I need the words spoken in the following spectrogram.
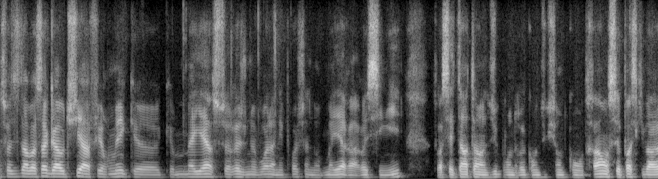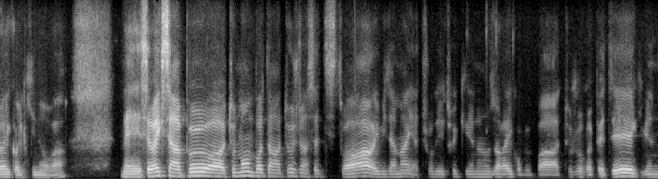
Soit ça, Gauchi a affirmé que, que Maillère serait Genevois l'année prochaine. Donc, Maillère a re-signé. C'est entendu pour une reconduction de contrat. On ne sait pas ce qui va arriver avec Olkinora. Mais c'est vrai que c'est un peu. Euh, tout le monde botte en touche dans cette histoire. Évidemment, il y a toujours des trucs qui viennent dans nos oreilles qu'on ne peut pas toujours répéter, qui viennent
